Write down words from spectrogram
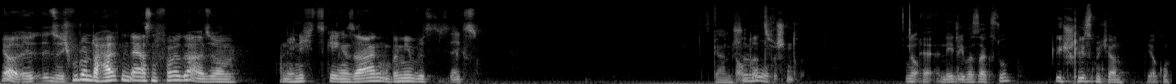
Ja, also ich wurde unterhalten in der ersten Folge, also kann ich nichts gegen sagen. Bei mir wird es die 6. Gar nicht schon hoch. dazwischen drin. Ja. Äh, Nedli, was sagst du? Ich schließe mich an, Jakob.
